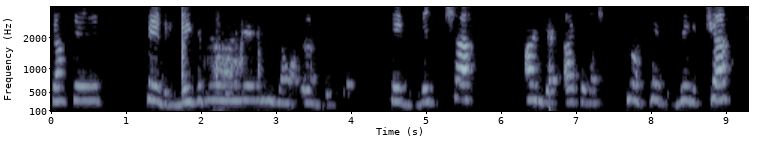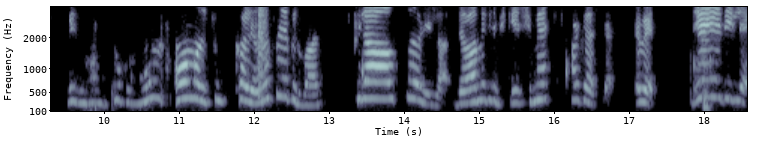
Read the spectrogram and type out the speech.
şah F1 F1 vezir oynayalım ama önce F1 vezir şah ancak arkadaşlar yok F1 vezir şah bizim hani çok olmadı çünkü kale alır F1 var. Fil altı ile devam edilmiş gelişime arkadaşlar. Evet. C7 ile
